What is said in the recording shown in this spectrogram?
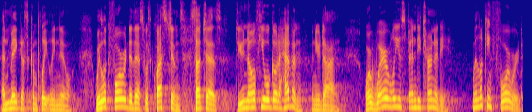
and make us completely new. We look forward to this with questions such as Do you know if you will go to heaven when you die? Or where will you spend eternity? We're looking forward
